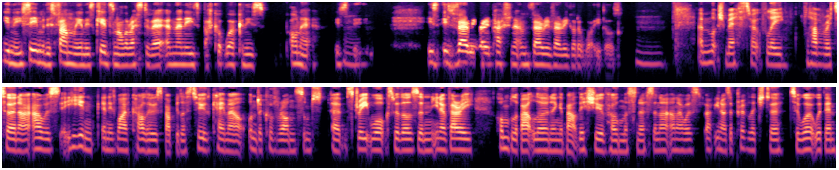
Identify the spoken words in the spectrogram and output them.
You know, you see him with his family and his kids and all the rest of it, and then he's back at work and he's on it. He's Mm. he's he's very very passionate and very very good at what he does. Mm. And much missed. Hopefully, he'll have a return. I, I was he and, and his wife Carla, who's fabulous too, came out undercover on some uh, street walks with us, and you know, very humble about learning about the issue of homelessness. And I, and I was, uh, you know, it's a privilege to to work with him,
